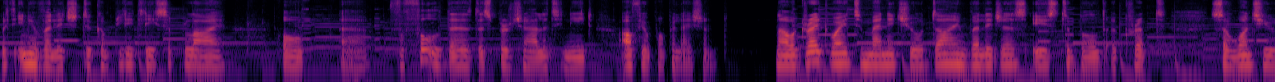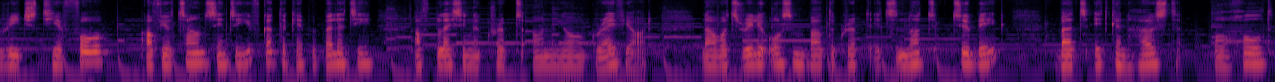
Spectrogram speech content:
within your village to completely supply or uh, fulfill the, the spirituality need of your population. Now a great way to manage your dying villages is to build a crypt. So once you reach tier 4 of your town center, you've got the capability of placing a crypt on your graveyard. Now what's really awesome about the crypt, it's not too big, but it can host or hold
